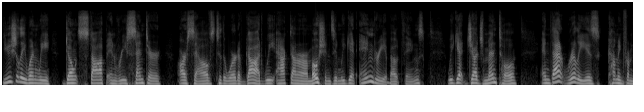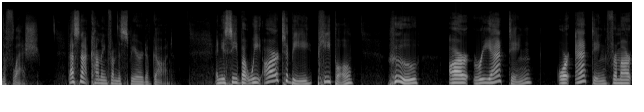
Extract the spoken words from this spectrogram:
usually when we don't stop and recenter ourselves to the word of God, we act on our emotions and we get angry about things. We get judgmental, and that really is coming from the flesh. That's not coming from the Spirit of God. And you see, but we are to be people who are reacting or acting from our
